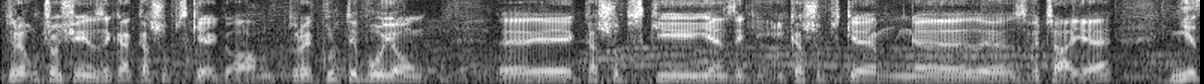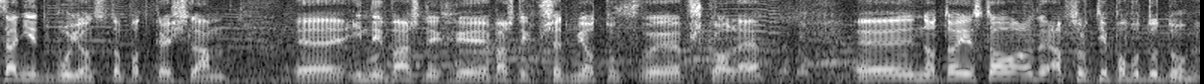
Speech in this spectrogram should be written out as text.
które uczą się języka kaszubskiego, które kultywują kaszubski język i kaszubskie y, zwyczaje, nie zaniedbując, to podkreślam, innych ważnych, ważnych przedmiotów w szkole, no to jest to absolutnie powód do dumy.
